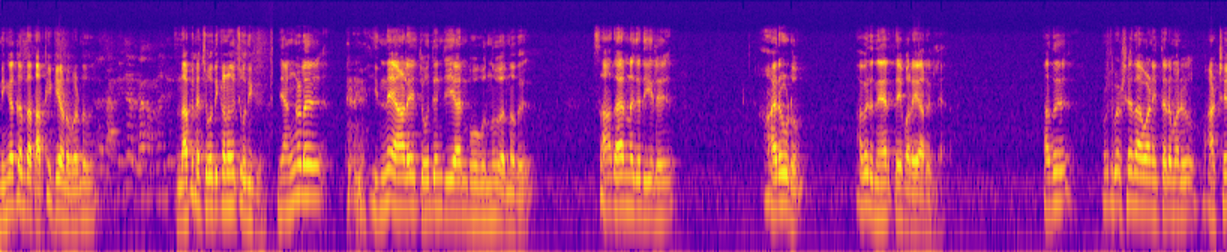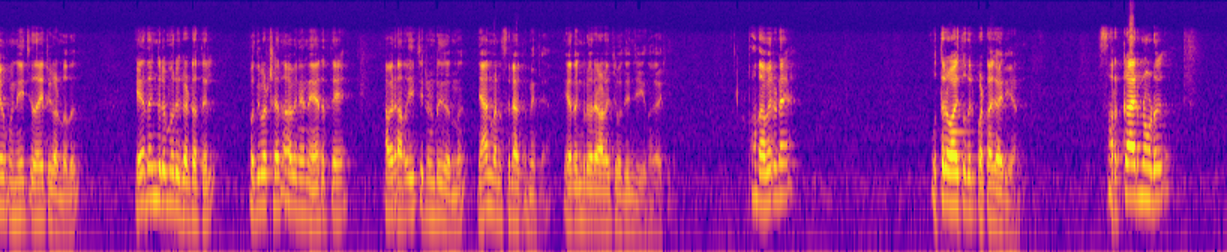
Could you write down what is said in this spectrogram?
നിങ്ങൾക്ക് എന്താ തർക്കിക്കുകയാണോ വേണ്ടത്? എന്നാൽ പിന്നെ ചോദിക്കണമെങ്കിൽ ചോദിക്കുക ഞങ്ങൾ ഇന്നയാളെ ചോദ്യം ചെയ്യാൻ പോകുന്നു എന്നത് സാധാരണഗതിയിൽ ആരോടും അവർ നേരത്തെ പറയാറില്ല. അത് പ്രതിപക്ഷ നേതാവാണ് ഇത്തരമൊരു ആക്ഷേപം ഉന്നയിച്ചതായിട്ട് കണ്ടത്. ഏതെങ്കിലും ഒരു ഘട്ടത്തിൽ പ്രതിപക്ഷ നേതാവിനെ നേരത്തെ അവരറിയിച്ചിട്ടുണ്ട് എന്ന് ഞാൻ മനസ്സിലാക്കുന്നില്ല. ഏതെങ്കിലും ഒരാളെ ചോദ്യം ചെയ്യുന്ന കാര്യം. അതവരുടെ ഉത്തരവാദിത്വത്തിൽപ്പെട്ട കാര്യമാണ്. സർക്കാരിനോട്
